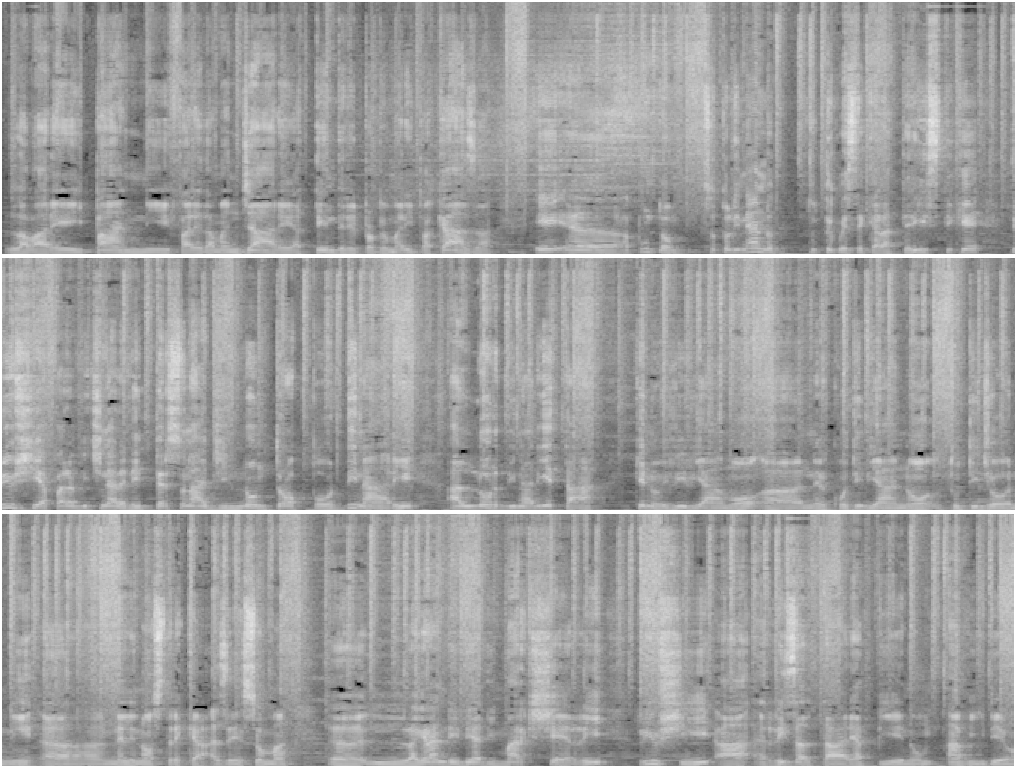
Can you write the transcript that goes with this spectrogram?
lavare i panni, fare da mangiare, attendere il proprio marito a casa e uh, appunto sottolineando tutte queste caratteristiche riuscì a far avvicinare dei personaggi non troppo ordinari all'ordinarietà che noi viviamo uh, nel quotidiano tutti i giorni uh, nelle nostre case. Insomma, uh, la grande idea di Mark Sherry riuscì a risaltare appieno a video.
